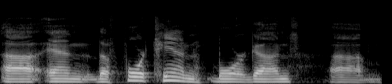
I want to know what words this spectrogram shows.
Uh, and the 410 bore guns um,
